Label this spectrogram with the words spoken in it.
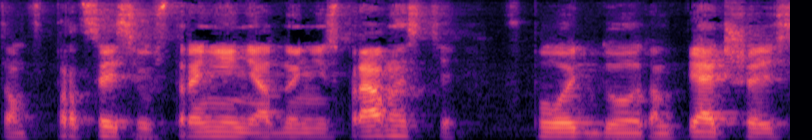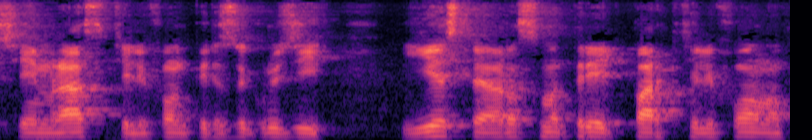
там, в процессе устранения одной неисправности вплоть до там, 5, 6, 7 раз телефон перезагрузить. Если рассмотреть парк телефонов,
